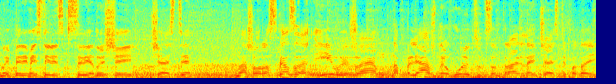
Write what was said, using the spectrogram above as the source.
Мы переместились к следующей части нашего рассказа и выезжаем на пляжную улицу центральной части Паттайи.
